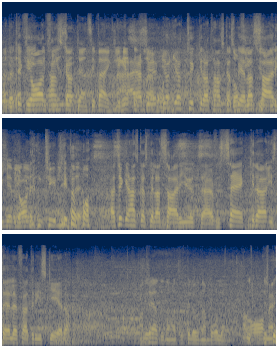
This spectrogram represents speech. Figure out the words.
Ja, det tycker jag att han ska... inte ens i verkligheten. Nej, alltså, jag, jag, tycker att han ska De spela sarg. Ja, tydligt. Jag tycker han ska spela sarg ut där, för säkra istället för att riskera. Man träder när man ska spela undan bollen. Ja, men,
